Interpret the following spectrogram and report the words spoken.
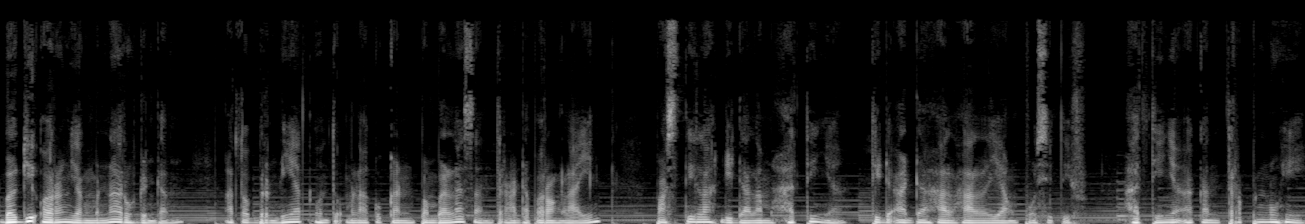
Bagi orang yang menaruh dendam, atau berniat untuk melakukan pembalasan terhadap orang lain, pastilah di dalam hatinya tidak ada hal-hal yang positif. Hatinya akan terpenuhi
